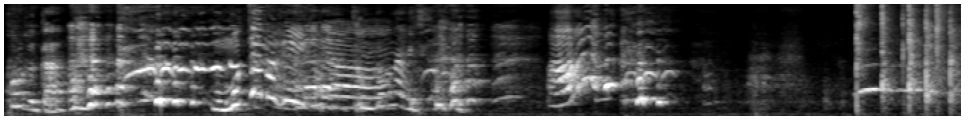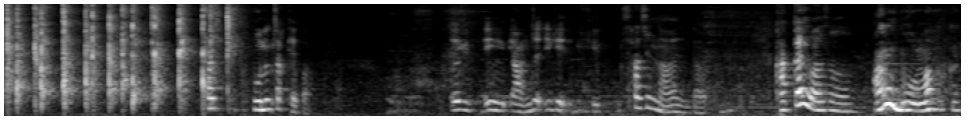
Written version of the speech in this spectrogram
코로 끌까? 못 먹잖아, 그 얘기야. 정동남이지. 다시 보는 척 해봐. 여기, 여기 앉아 이게 이렇게 사진 나와야 된다. 가까이 와서 아니, 뭐, 얼마 가까이.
